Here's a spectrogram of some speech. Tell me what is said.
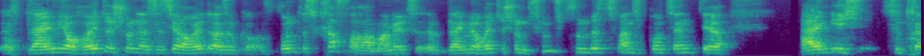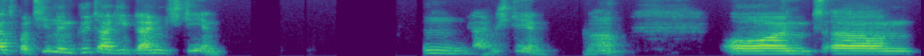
es bleiben ja heute schon, das ist ja heute, also aufgrund des Kraftfahrermangels, äh, bleiben ja heute schon 15 bis 20 Prozent der eigentlich zu transportierenden Güter, die bleiben stehen. Mhm. Die bleiben stehen. Ne? Und ähm,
